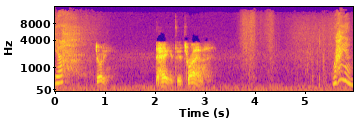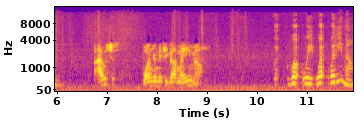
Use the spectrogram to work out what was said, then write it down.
Yeah? Jodie. Hey, it's, it's Ryan. Ryan, I was just wondering if you got my email. what, what, wait, what, what email?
